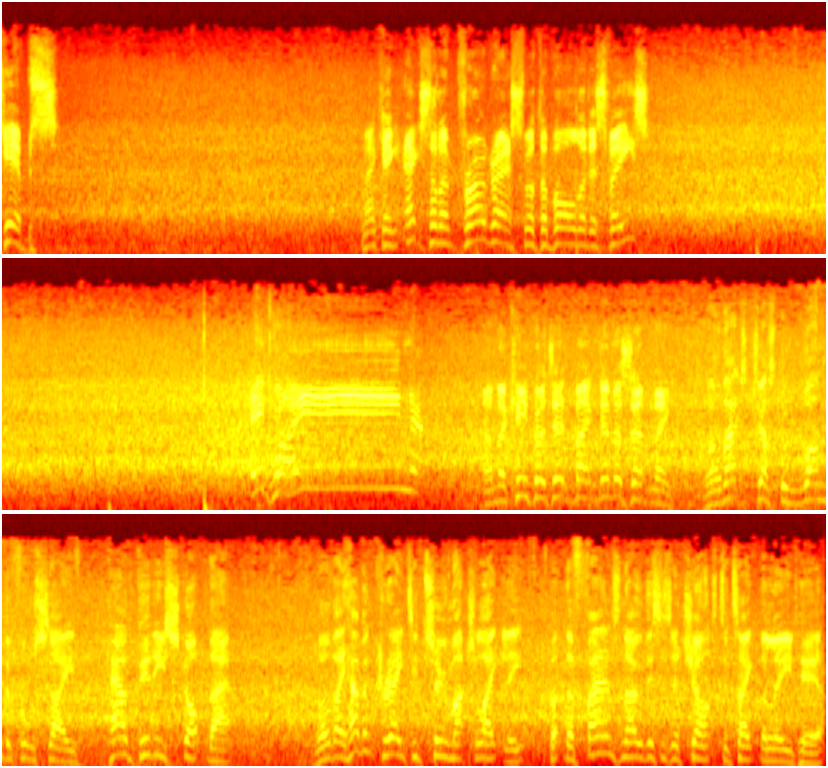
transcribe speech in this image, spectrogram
Gibbs. Making excellent progress with the ball at his feet. Higuain! And the keeper did magnificently. Well, that's just a wonderful save. How did he stop that? Well, they haven't created too much lately, but the fans know this is a chance to take the lead here.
